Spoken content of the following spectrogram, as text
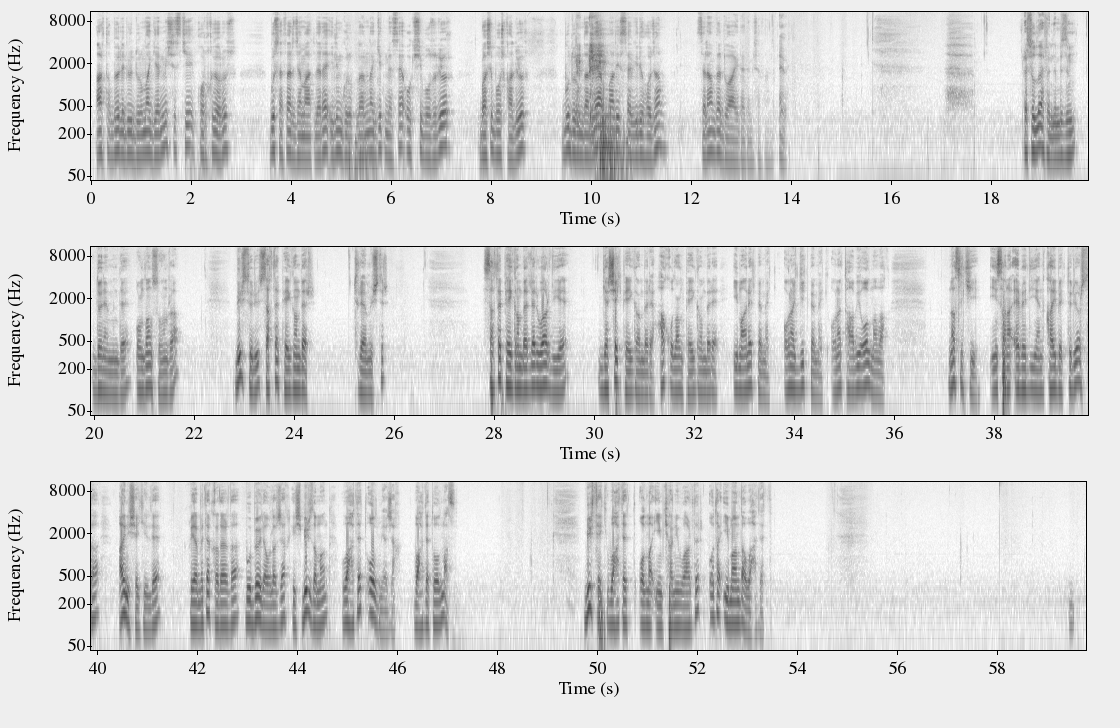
Artık böyle bir duruma gelmişiz ki korkuyoruz. Bu sefer cemaatlere, ilim gruplarına gitmese o kişi bozuluyor, başı boş kalıyor. Bu durumda ne yapmalıyız sevgili hocam? Selam ve dua ile demiş efendim. Evet. Resulullah Efendimiz'in döneminde ondan sonra bir sürü sahte peygamber türemiştir. Sahte peygamberler var diye gerçek peygambere, hak olan peygambere iman etmemek, ona gitmemek, ona tabi olmamak nasıl ki insana ebediyen kaybettiriyorsa aynı şekilde kıyamete kadar da bu böyle olacak. Hiçbir zaman vahdet olmayacak. Vahdet olmaz. Bir tek vahdet olma imkanı vardır. O da imanda vahdet.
